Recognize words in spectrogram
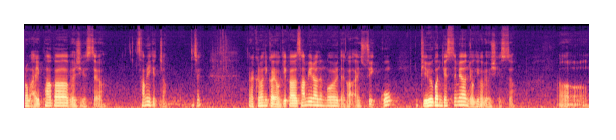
그럼 알파가 몇이겠어요? 3이겠죠. 이제 자 그러니까 여기가 3이라는 걸 내가 알 수 있고 비율 관계 쓰면 여기가 몇이겠어? 어,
